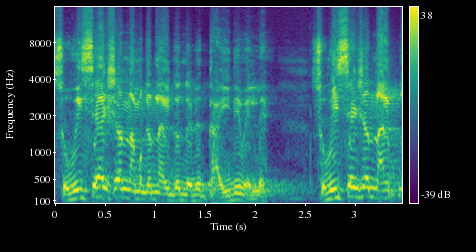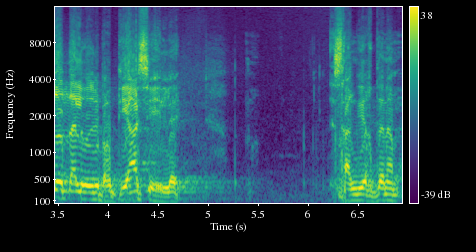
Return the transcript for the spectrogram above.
സുവിശേഷം നമുക്ക് നൽകുന്ന ഒരു ധൈര്യമില്ലേ? സുവിശേഷം നൽകുക നൽകുന്ന ഒരു പ്രത്യാശയില്ലേ? സങ്കീർത്തനം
